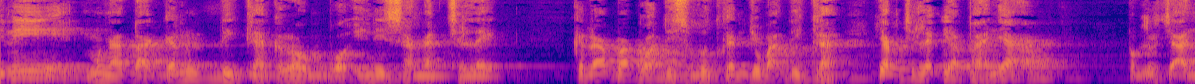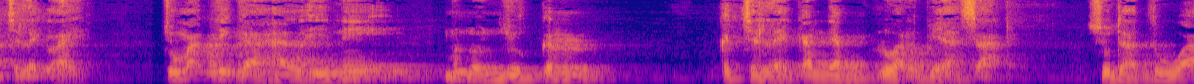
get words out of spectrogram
ini mengatakan tiga kelompok ini sangat jelek. Kenapa kok disebutkan cuma tiga? Yang jelek ya banyak pekerjaan jelek lain. Cuma tiga hal ini menunjukkan kejelekan yang luar biasa sudah tua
